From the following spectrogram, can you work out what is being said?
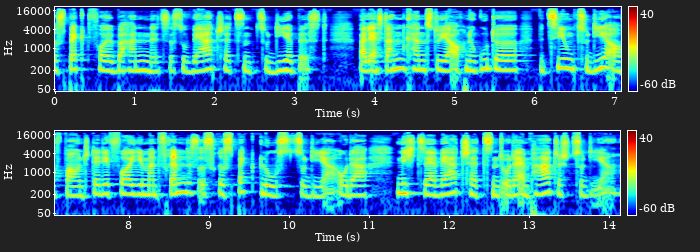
respektvoll behandelst, dass du wertschätzend zu dir bist, weil erst dann kannst du ja auch eine gute Beziehung zu dir aufbauen. Stell dir vor, jemand Fremdes ist respektlos zu dir oder nicht sehr wertschätzend oder empathisch zu dir.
